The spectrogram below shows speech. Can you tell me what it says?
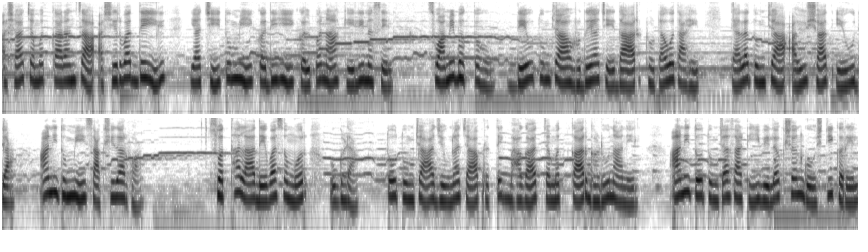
अशा चमत्कारांचा आशीर्वाद देईल याची तुम्ही कधीही कल्पना केली नसेल. स्वामी भक्त हो देव तुमच्या हृदयाचे दार ठोठावत आहे त्याला तुमच्या आयुष्यात येऊ द्या आणि तुम्ही साक्षीदार व्हा. स्वतःला देवासमोर उघडा तो तुमच्या जीवनाच्या प्रत्येक भागात चमत्कार घडवून आणेल आणि तो तुमच्यासाठी विलक्षण गोष्टी करेल.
